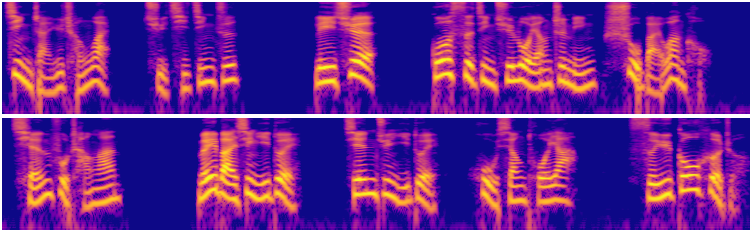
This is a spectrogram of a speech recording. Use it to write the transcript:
尽斩于城外，取其金资”。李榷、郭汜进驱洛阳之民数百万口，前赴长安。每百姓一队，监军一队，互相拖押，死于沟壑者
